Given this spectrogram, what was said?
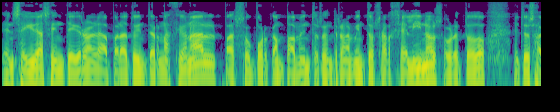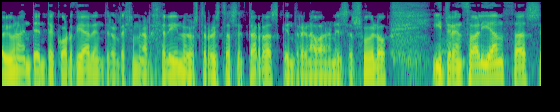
Enseguida se integró en el aparato internacional, pasó por campamentos de entrenamientos argelinos, sobre todo. Entonces había una entente cordial entre el régimen argelino y los terroristas etarras que entrenaban en ese suelo. Y trenzó alianzas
